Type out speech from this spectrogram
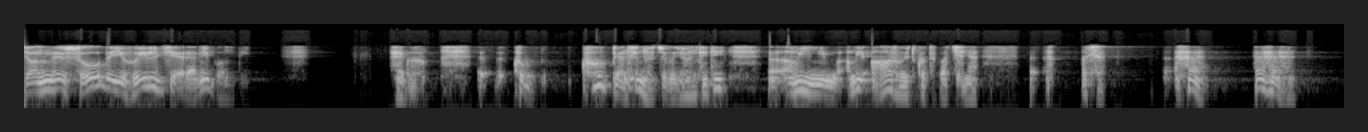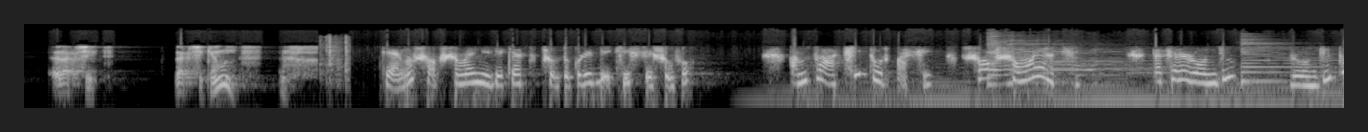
জন্মের শোধ এই হুইল চেয়ার আমি বন্দি। হ্যাঁ গো খুব খুব টেনশন হচ্ছে গো জয়ন্তীদি আমি আমি আর ওয়েট করতে পারছি না। আচ্ছা হ্যাঁ হ্যাঁ হ্যাঁ হ্যাঁ। রাখছি রাখছি কেমন? কেন সবসময় নিজেকে এত ছোট করে দেখিস রে শুভ? আমি তো আছি তোর পাশে সব সময় আছি। তাছাড়া রঞ্জু রঞ্জু তো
